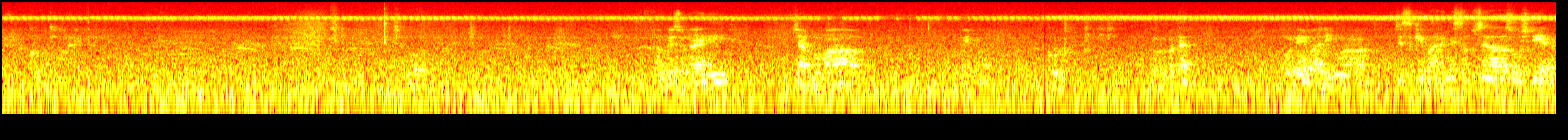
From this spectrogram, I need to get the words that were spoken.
बिल्कुल तुम्हारी तरह। चलो, हमने सुना है कि जब माँ को- होने वाली माँ, जिसके बारे में सबसे ज़्यादा सोचती है ना,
